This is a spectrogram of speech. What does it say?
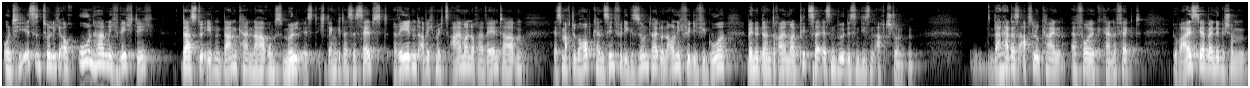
und hier ist natürlich auch unheimlich wichtig, dass du eben dann kein Nahrungsmüll isst. Ich denke, das ist selbstredend, aber ich möchte es einmal noch erwähnt haben. Es macht überhaupt keinen Sinn für die Gesundheit und auch nicht für die Figur, wenn du dann dreimal Pizza essen würdest in diesen acht Stunden. Dann hat das absolut keinen Erfolg, keinen Effekt. Du weißt ja, wenn du mich schon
